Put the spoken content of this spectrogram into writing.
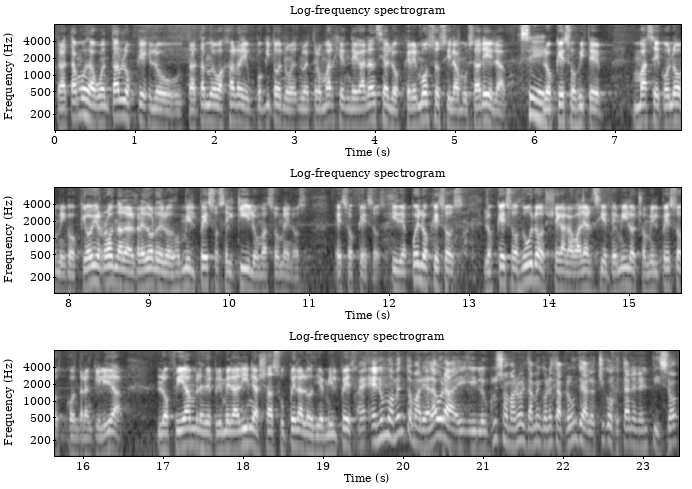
tratamos de aguantar los que, lo- tratando de bajar un poquito nu- nuestro margen de ganancia, los cremosos y la musarela. Sí. Los quesos, viste, más económicos, que hoy rondan alrededor de los 2 mil pesos el kilo, más o menos, esos quesos. Y después los quesos, los quesos duros llegan a valer 7 mil, 8 mil pesos con tranquilidad. Los fiambres de primera línea ya superan los 10 mil pesos. En un momento, María Laura, y lo incluyo a Manuel también con esta pregunta y a los chicos que están en el piso,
